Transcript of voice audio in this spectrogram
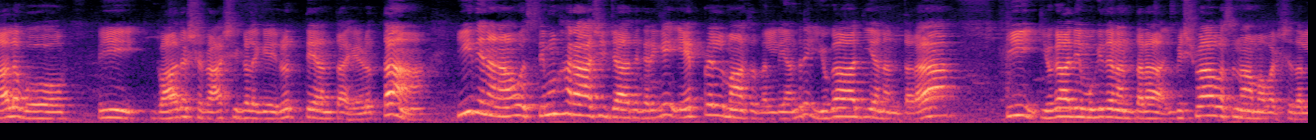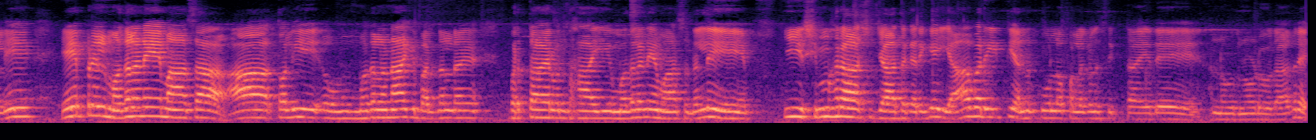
ಕಾಲವು ಈ ದ್ವಾದಶ ರಾಶಿಗಳಿಗೆ ಇರುತ್ತೆ ಅಂತ ಹೇಳುತ್ತಾ, ಈ ದಿನ ನಾವು ಸಿಂಹರಾಶಿ ಜಾತಕರಿಗೆ ಏಪ್ರಿಲ್ ಮಾಸದಲ್ಲಿ ಅಂದರೆ ಯುಗಾದಿಯ ನಂತರ, ಈ ಯುಗಾದಿ ಮುಗಿದ ನಂತರ ವಿಶ್ವಾವಸನಾಮ ವರ್ಷದಲ್ಲಿ ಏಪ್ರಿಲ್ ಮೊದಲನೇ ಮಾಸ, ಆ ತೊಲಿ, ಮೊದಲನಾಗಿ ಬರ್ದಲ್ಲೇ ಬರ್ತಾ ಇರುವಂತಹ ಈ ಮೊದಲನೇ ಮಾಸದಲ್ಲಿ ಈ ಸಿಂಹರಾಶಿ ಜಾತಕರಿಗೆ ಯಾವ ರೀತಿ ಅನುಕೂಲ ಫಲಗಳು ಸಿಗ್ತಾ ಇದೆ ಅನ್ನೋದು ನೋಡುವುದಾದರೆ,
